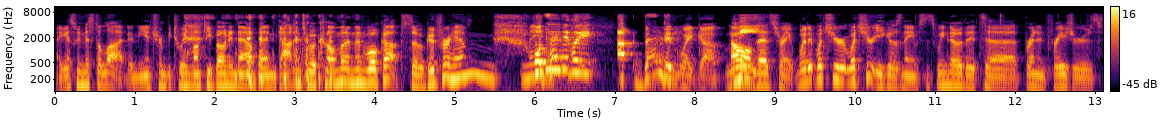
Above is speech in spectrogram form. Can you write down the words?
I guess we missed a lot in the interim between Monkey Bone and now. Ben got into a coma and then woke up, so good for him. Maybe? Well, technically, uh, Ben didn't wake up. Oh, that's right. What, what's your what's your ego's name? Since we know that uh, Brendan Fraser's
